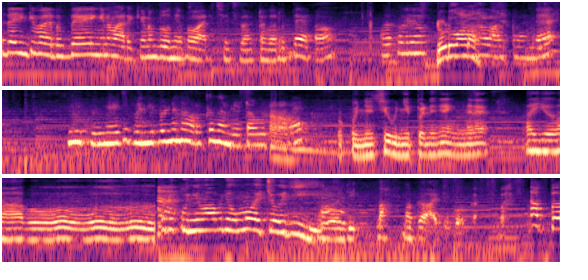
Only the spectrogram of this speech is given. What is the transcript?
ഇത് എനിക്ക് വെറുതെ ഇങ്ങനെ വരയ്ക്കണം തോന്നിയപ്പോ വരച്ചു വെച്ചതാട്ടോ വെറുതെ കേട്ടോ. അതൊക്കെ ഒരു കുഞ്ഞേച്ചി കുഞ്ഞി പെണ്ണിനെ ഉറക്കുന്നുണ്ട് കേട്ടോ കുഞ്ഞേച്ചി കുഞ്ഞിപ്പെണ്ണിനെ എങ്ങനെ അയ്യോ ബാബു കുഞ്ഞുമാവിന് ഉമ്മ വെച്ചോ അപ്പൊ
